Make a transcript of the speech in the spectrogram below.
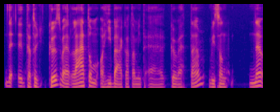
de tehát, hogy közben látom a hibákat, amit elkövettem, viszont nem,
